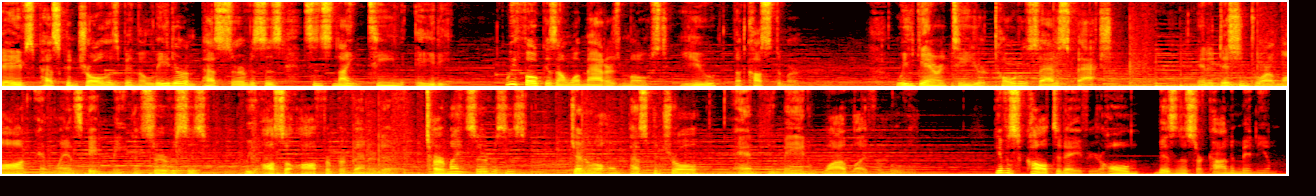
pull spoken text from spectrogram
Dave's Pest Control has been the leader in pest services since 1980. We focus on what matters most you, the customer. We guarantee your total satisfaction. In addition to our lawn and landscape maintenance services, we also offer preventative termite services, general home pest control, and humane wildlife removal. Give us a call today for your home, business, or condominium.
